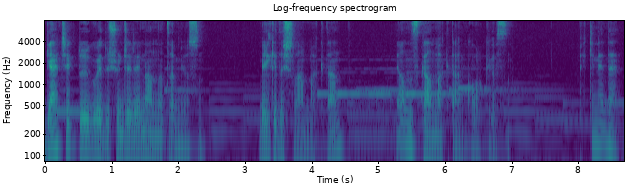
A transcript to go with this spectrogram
gerçek duygu ve düşüncelerini anlatamıyorsun. Belki dışlanmaktan, yalnız kalmaktan korkuyorsun. Peki neden?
